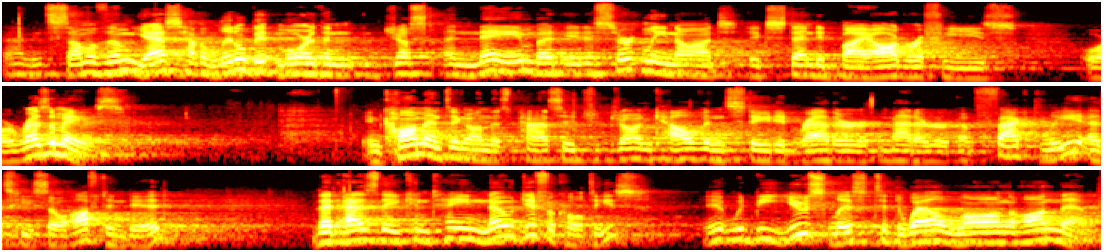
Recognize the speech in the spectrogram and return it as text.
I mean, some of them, yes, have a little bit more than just a name, but it is certainly not extended biographies or resumes. In commenting on this passage, John Calvin stated rather matter of factly, as he so often did, that as they contain no difficulties, it would be useless to dwell long on them.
